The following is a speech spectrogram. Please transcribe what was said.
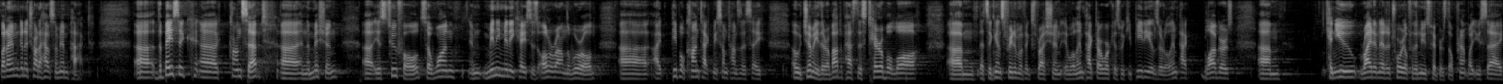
but I'm going to try to have some impact. Uh, the basic uh, concept uh, and the mission is twofold. So one, in many, many cases all around the world, I, people contact me sometimes and they say, oh, Jimmy, they're about to pass this terrible law um, that's against freedom of expression. It will impact our work as Wikipedians, or it'll impact bloggers. Um, can you write an editorial for the newspapers? They'll print what you say,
